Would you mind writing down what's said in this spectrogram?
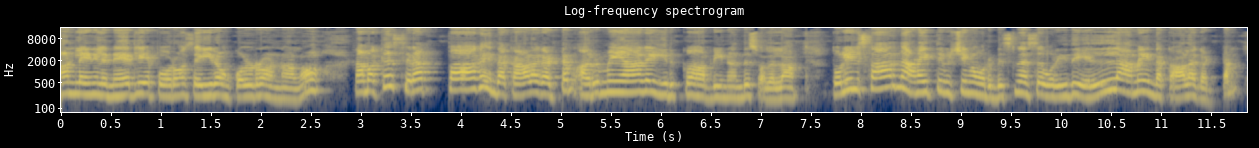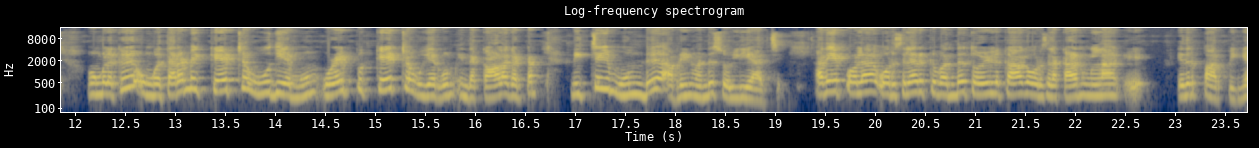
ஆன்லைனில் நேர்லேயே போகிறோம் செய்கிறோம் கொள்கிறோம்னாலும் நமக்கு சிறப்பாக இந்த காலகட்டம் அருமையாக இருக்கும் அப்படின்னு வந்து சொல்லலாம். தொழில் சார்ந்த அனைத்து விஷயங்களும் ஒரு பிஸ்னஸ் ஒரு இது எல்லாமே இந்த காலகட்டம். உங்களுக்கு உங்கள் திறமைக்கேற்ற ஊதியமும் உழைப்புக்கேற்ற உயர்வும் இந்த காலகட்டம் நிச்சயம் உண்டு அப்படின்னு வந்து சொல்லியாச்சு. அதே போல் ஒரு சிலருக்கு வந்து தொழிலுக்காக ஒரு சில கடன்கள்லாம் எதிர்பார்ப்பீங்க.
